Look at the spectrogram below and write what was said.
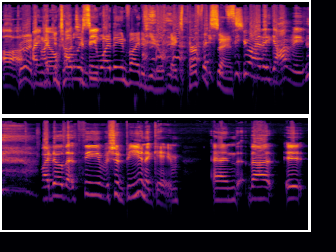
Uh, Good. I, I, can totally to see make... why they invited you. It makes perfect I sense. see why they got me. I know that theme should be in a game, and that it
